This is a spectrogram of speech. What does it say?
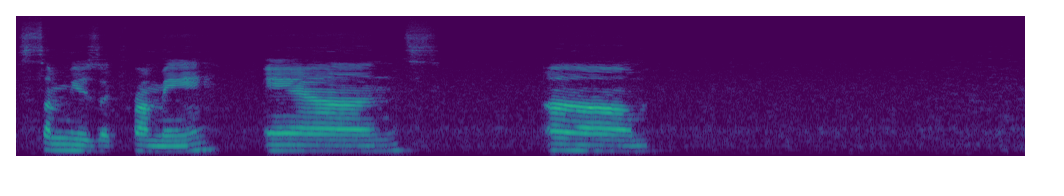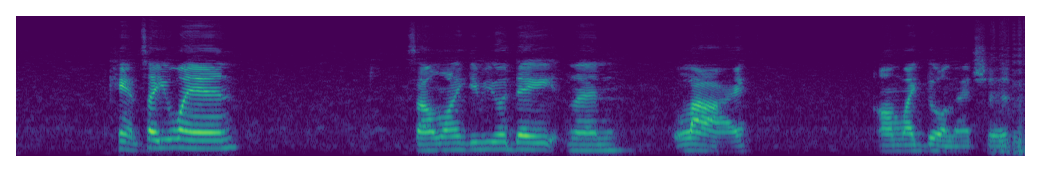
some music from me and um can't tell you when because i don't want to give you a date and then lie. I don't like doing that shit.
